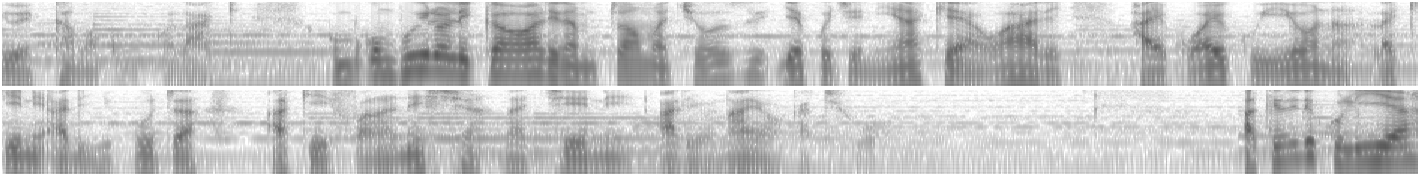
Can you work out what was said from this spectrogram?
iwe kama kumko lake. Kumbukumbu hilo likawa linamtoa machozi, japo cheni yake ya awali haikuwahi kuiona, lakini alijikuta akiifananisha na cheni aliyonayo wakati huo. Akizidi kulia,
